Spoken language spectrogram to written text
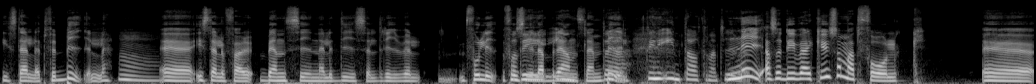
istället för bil. Mm. Eh, istället för bensin eller dieseldriven, fossila bränslen inte- bil. Det är inte alternativet. Nej, alltså det verkar ju som att folk eh,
